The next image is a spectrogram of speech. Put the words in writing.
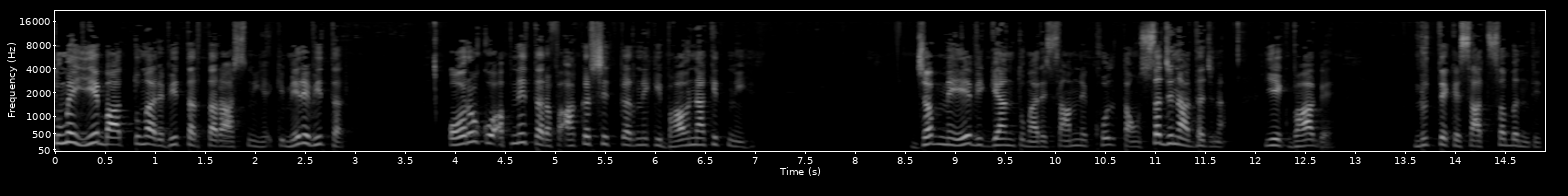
तुम्हें यह बात तुम्हारे भीतर तराशनी है कि मेरे भीतर औरों को अपने तरफ़ आकर्षित करने की भावना कितनी है? जब मैं ये विज्ञान तुम्हारे सामने खोलता हूँ, सजना धजना, ये एक भाग है। नृत्य के साथ संबंधित,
